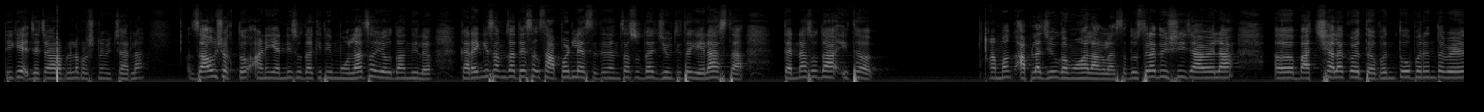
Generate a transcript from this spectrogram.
ठीक आहे ज्याच्यावर आपल्याला प्रश्न विचारला. जाऊ शकतो आणि यांनी सुद्धा किती मोलाचं योगदान दिलं. कारण की समजा ते स- सापडले असते तर त्यांचा सुद्धा जीव तिथं गेला असता त्यांना सुद्धा इथं मग आपला जीव गमवावा लागला असता. दुसऱ्या दिवशी ज्या वेळेला बादशाला कळतं पण तोपर्यंत वेळ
